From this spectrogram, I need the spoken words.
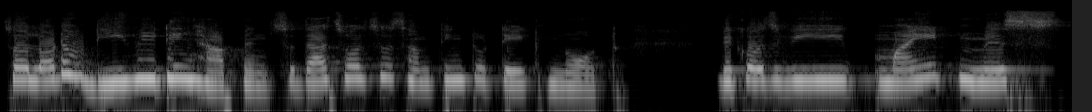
So a lot of deweeding happens. So that's also something to take note because we might miss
